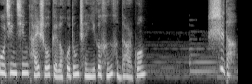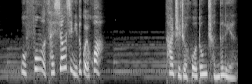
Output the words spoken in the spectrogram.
顾青青抬手给了霍东辰一个狠狠的耳光。是的，我疯了才相信你的鬼话。他指着霍东辰的脸。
